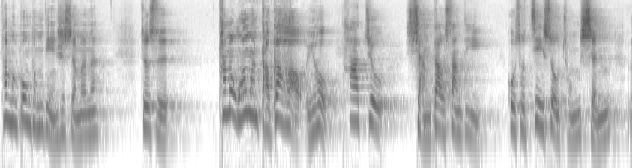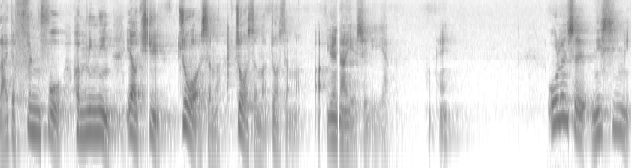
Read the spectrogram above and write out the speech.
他们共同点是什么呢？就是他们往往祷告好以后，他就想到上帝，或者说接受从神来的吩咐和命令，要去做什么，做什么，做什么啊？约拿也是一样。OK，无论是尼西米，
